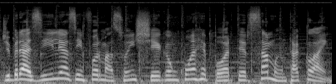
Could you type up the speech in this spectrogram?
De Brasília, as informações chegam com a repórter Samantha Klein.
